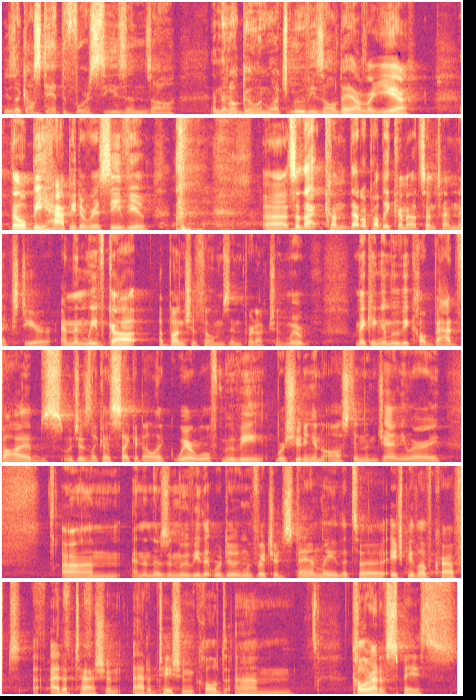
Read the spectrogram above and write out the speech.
He's like, I'll stay at the Four Seasons, I'll, and then I'll go and watch movies all day. I was like, Yeah, they'll be happy to receive you. uh, so that come. That'll probably come out sometime next year. And then we've got a bunch of films in production. We're making a movie called Bad Vibes, which is like a psychedelic werewolf movie. We're shooting in Austin in January. Um, and then there's a movie that we're doing with Richard Stanley that's a H.P. Lovecraft adaptation adaptation called um, Color Out of Space.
